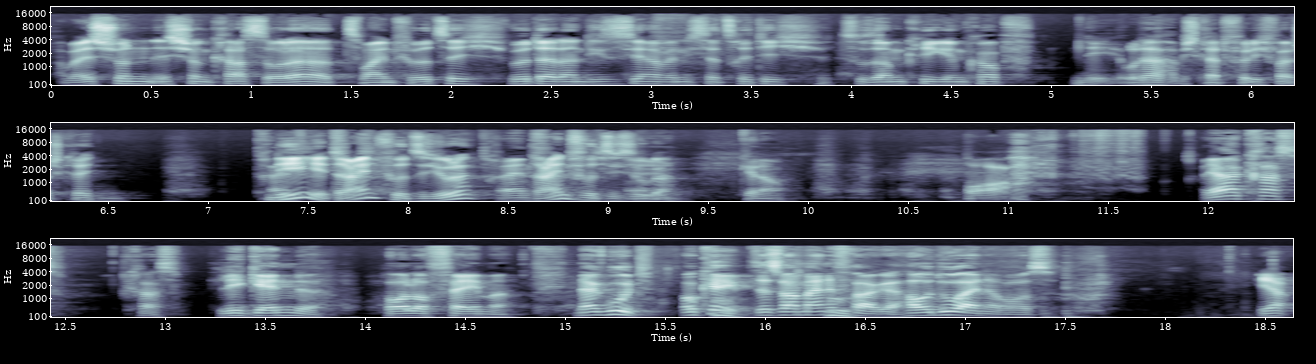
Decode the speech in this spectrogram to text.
Aber ist schon, ist schon krass, oder? 42 wird er dann dieses Jahr, wenn ich es jetzt richtig zusammenkriege im Kopf. Nee, oder? Habe ich gerade völlig falsch gerechnet? Nee, 43, oder? 43, sogar. Ja, genau. Boah. Ja, krass, krass. Legende, Hall of Famer. Na gut, okay, das war meine Frage. Hau du eine raus. Ja,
